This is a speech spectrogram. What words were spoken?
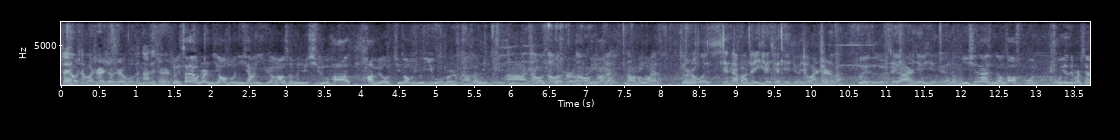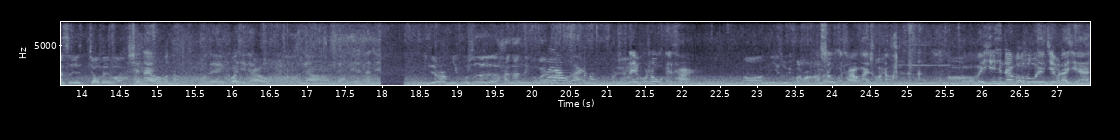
再有什么事儿就是我跟他的事儿了。对，再有事儿你要说你想以原告身份去起诉他，他他没有。尽到维修义务或者怎么样，但是你啊，那我那我那我明白了，那我明白了，就是我现在把这些钱解决就完事儿了呗。对对对，这个案子就解决了呗。你现在能到物物业那边现在直接交费不？现在我不能，我得过几天，我两两天三天。你这边你不是还在那个外边？家五园的吗？那不是我的摊儿。哦，那你属于帮忙。是我摊儿，我爱说啥。哦。我微信现在包括我也进不来钱，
